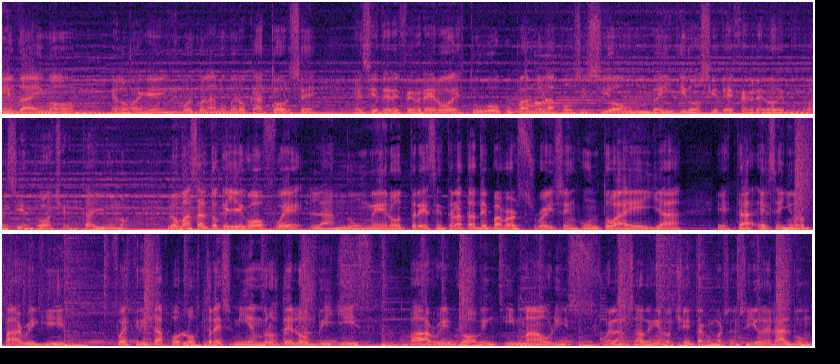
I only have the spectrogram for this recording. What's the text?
Neil Diamond, Hello Again. Voy con la número 14. El 7 de febrero estuvo ocupando la posición 22, 7 de febrero de 1981. Lo más alto que llegó fue la número 3. Se trata de Barbara Streisand. Junto a ella está el señor Barry Gibb. Fue escrita por los tres miembros de los Bee Gees, Barry, Robin y Maurice. Fue lanzado en el 80 como el sencillo del álbum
